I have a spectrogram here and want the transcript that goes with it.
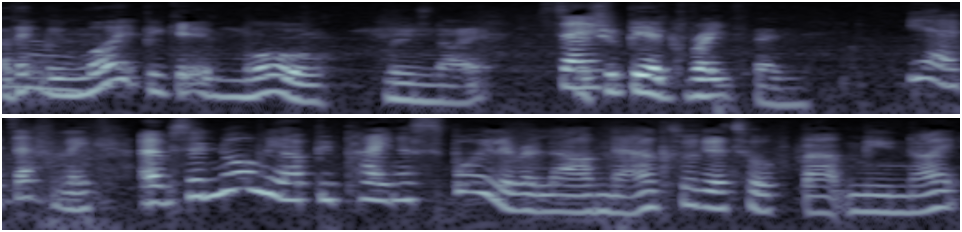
I think we Ah. might be getting more Moon Knight, So which would be a great thing. yeah, definitely. Um, so normally I'd be playing a spoiler alarm now because we're going to talk about Moon Knight.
